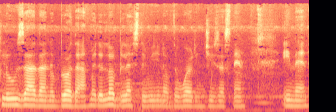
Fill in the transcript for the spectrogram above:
closer than a brother. May the Lord bless the reading of the word in Jesus' name. Amen.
